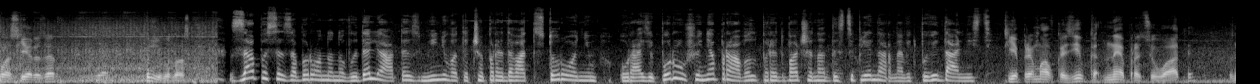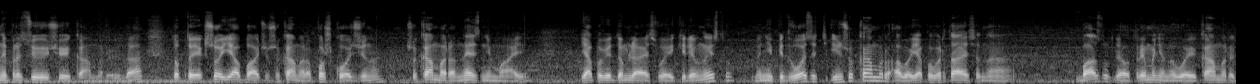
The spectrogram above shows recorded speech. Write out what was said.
У вас є резерв? Ходіть, будь ласка. Записи заборонено видаляти, змінювати чи передавати стороннім. У разі порушення правил передбачена дисциплінарна відповідальність. Є пряма вказівка не працювати з непрацюючою камерою. Да? Тобто, якщо я бачу, що камера пошкоджена, що камера не знімає, я повідомляю своє керівництво, мені підвозять іншу камеру, або я повертаюся на базу для отримання нової камери.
